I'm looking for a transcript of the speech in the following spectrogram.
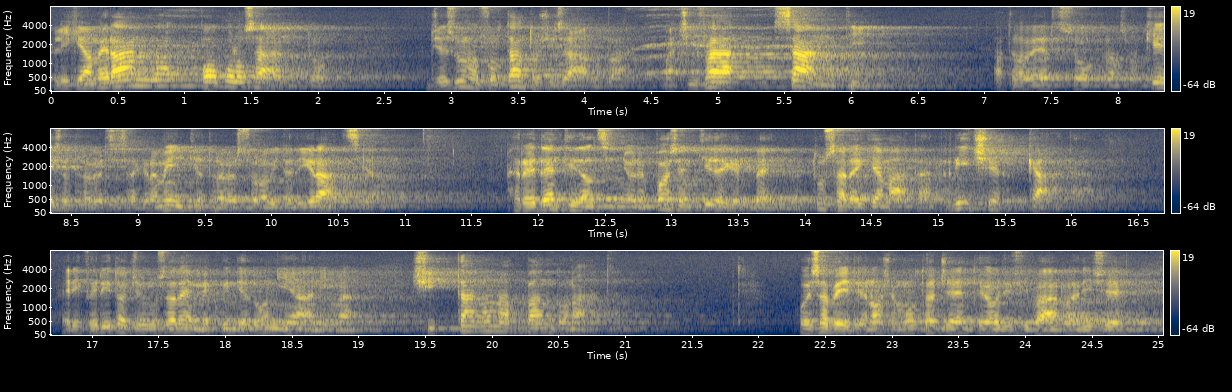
li chiameranno popolo santo. Gesù non soltanto ci salva, ma ci fa santi attraverso la sua Chiesa, attraverso i sacramenti, attraverso la vita di grazia, redenti dal Signore. Poi sentite che bello, tu sarai chiamata ricercata, è riferito a Gerusalemme, quindi ad ogni anima, città non abbandonata. Voi sapete, no? C'è molta gente oggi si parla, dice,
